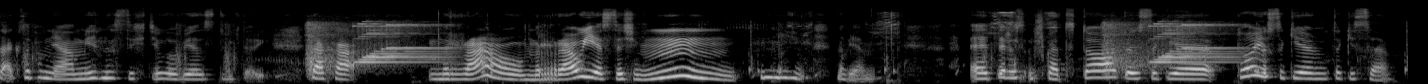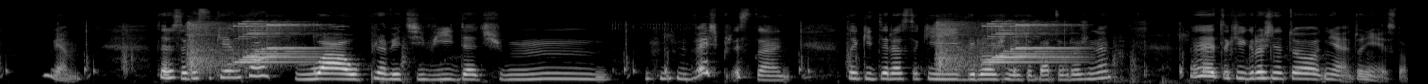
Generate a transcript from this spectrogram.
tak, zapomniałam. Jedna z tych cichów jest Wiktorii. Taka mrał, mrał jesteś. Mm. No wiem. E, teraz na przykład to, to jest takie, to jest takie, takie se. Wiem. Teraz taka sukienka. Wow, prawie ci widać. Mm. Weź przestań. Taki teraz taki groźny to bardzo groźny. E, taki groźny to nie, to nie jest to.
